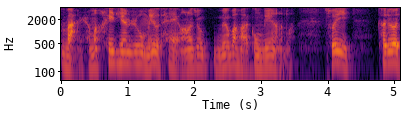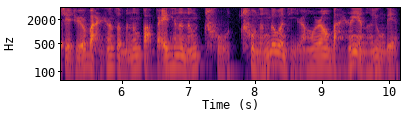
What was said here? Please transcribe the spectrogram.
晚上嘛，黑天之后没有太阳了，就没有办法供电了嘛，所以他就要解决晚上怎么能把白天的能储储能的问题，然后让晚上也能用电，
